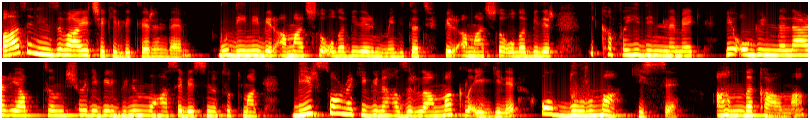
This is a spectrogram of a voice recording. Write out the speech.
bazen inzivaya çekildiklerinde bu dini bir amaçla olabilir, meditatif bir amaçla olabilir. Bir kafayı dinlemek, bir o gün neler yaptım, şöyle bir günün muhasebesini tutmak, bir sonraki güne hazırlanmakla ilgili o durma hissi, anda kalma,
